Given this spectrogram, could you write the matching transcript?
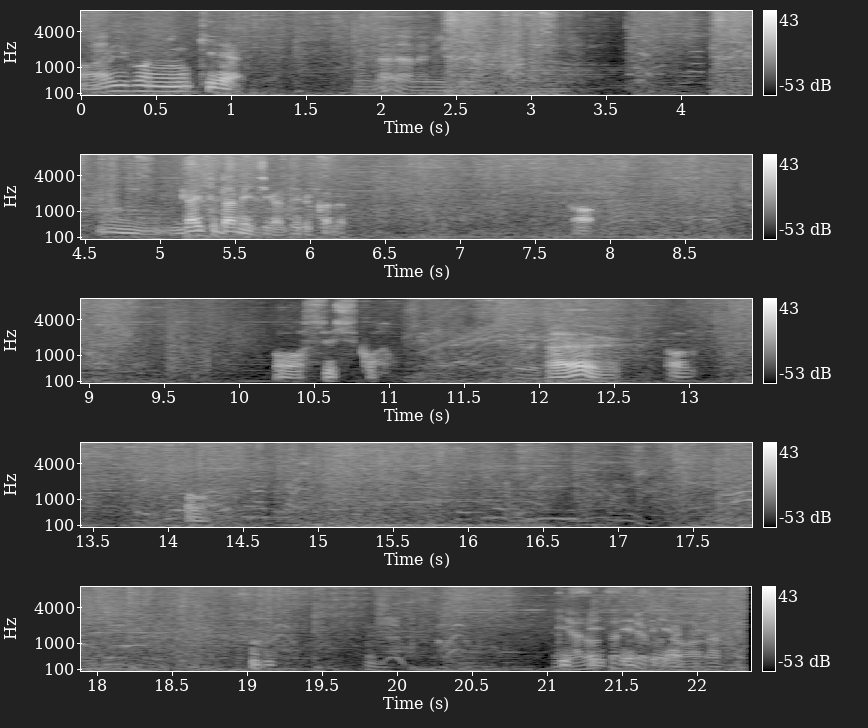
まあアイボン人気だよ。なん。であんな人気なのうん意外とダメージが出るから。あ。あステーシかええ。あ。あ。やろうとしてることは分かってる。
